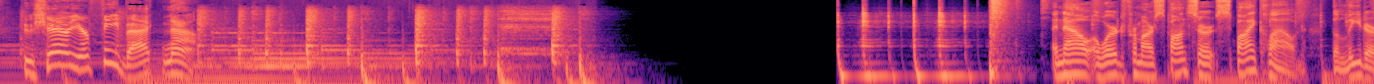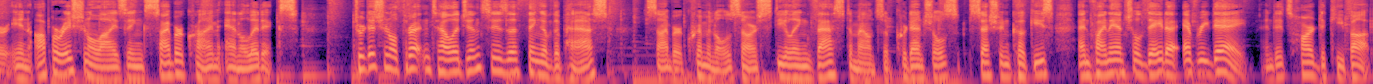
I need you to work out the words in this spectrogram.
to share your feedback now. And now, a word from our sponsor, SpyCloud, the leader in operationalizing cybercrime analytics. Traditional threat intelligence is a thing of the past. Cyber criminals are stealing vast amounts of credentials, session cookies, and financial data every day, and it's hard to keep up.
